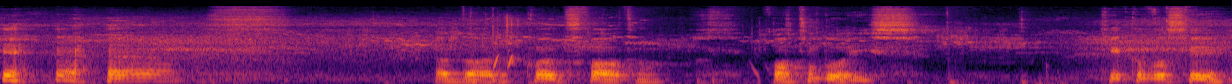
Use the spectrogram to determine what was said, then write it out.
Adoro. Quantos faltam? Faltam dois. O que, é você?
